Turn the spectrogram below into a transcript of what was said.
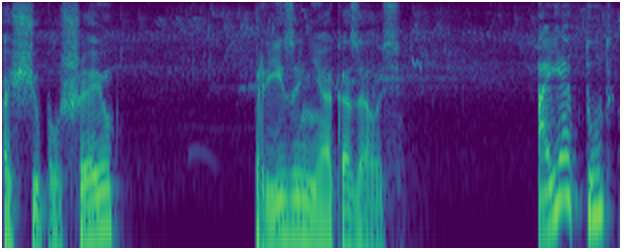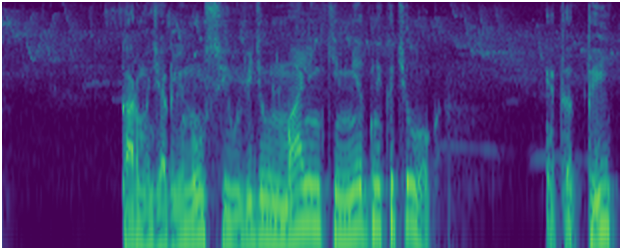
Ощупал шею, призы не оказалось. «А я тут», Кармоди оглянулся и увидел маленький медный котелок. «Это ты?»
